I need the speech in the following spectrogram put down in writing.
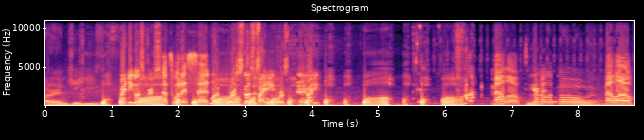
RNG. Spidey goes first. That's what it said. My worst. Go This is the Spidey. Spidey. Mellow. Damn it. No. Mellow.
